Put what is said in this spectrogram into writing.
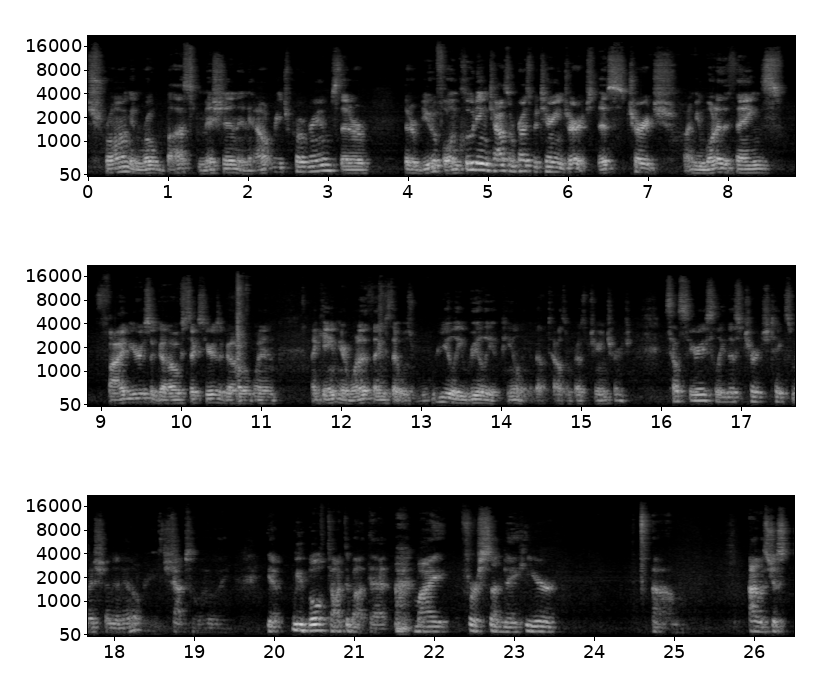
strong and robust mission and outreach programs that are that are beautiful, including Towson Presbyterian Church. This church, I mean, one of the things five years ago, six years ago, when I came here, one of the things that was really, really appealing about Towson Presbyterian Church is how seriously this church takes mission and outreach. Absolutely. Yeah, we both talked about that. My first Sunday here um, I was just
